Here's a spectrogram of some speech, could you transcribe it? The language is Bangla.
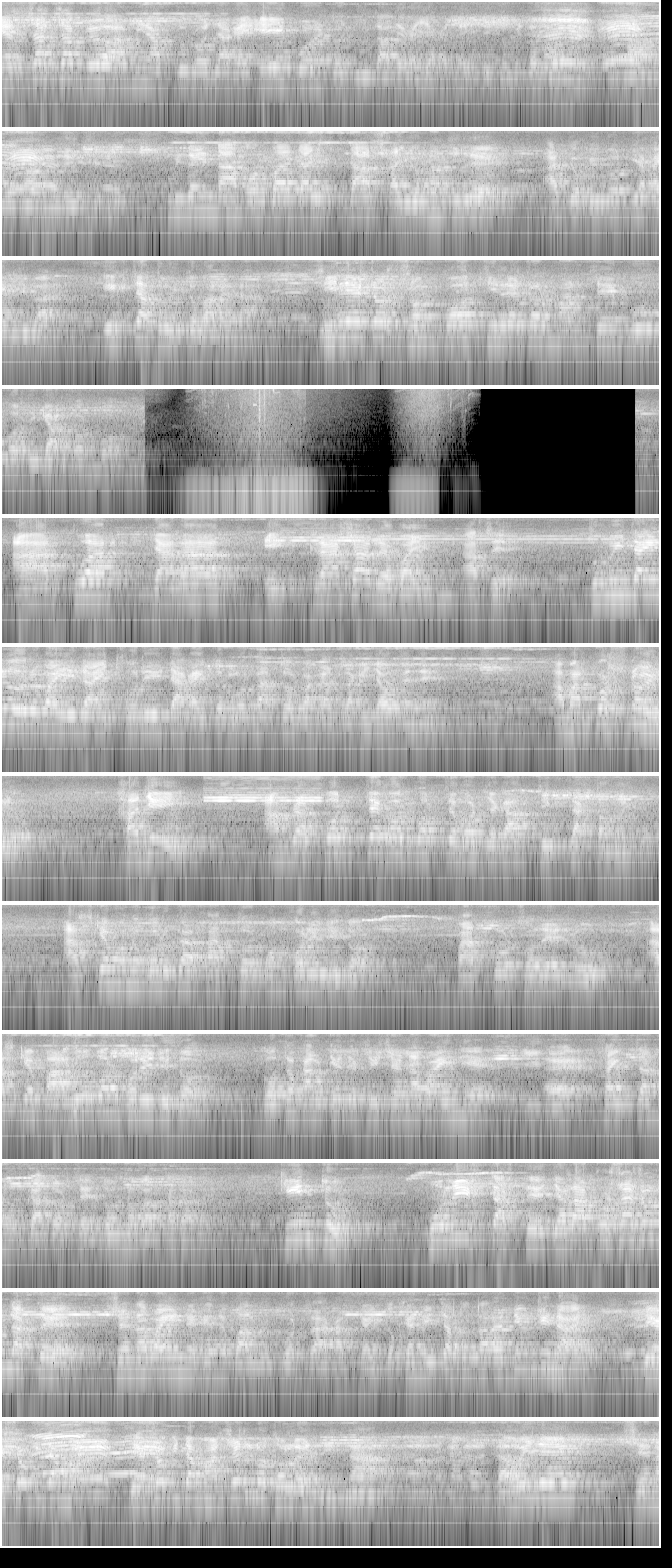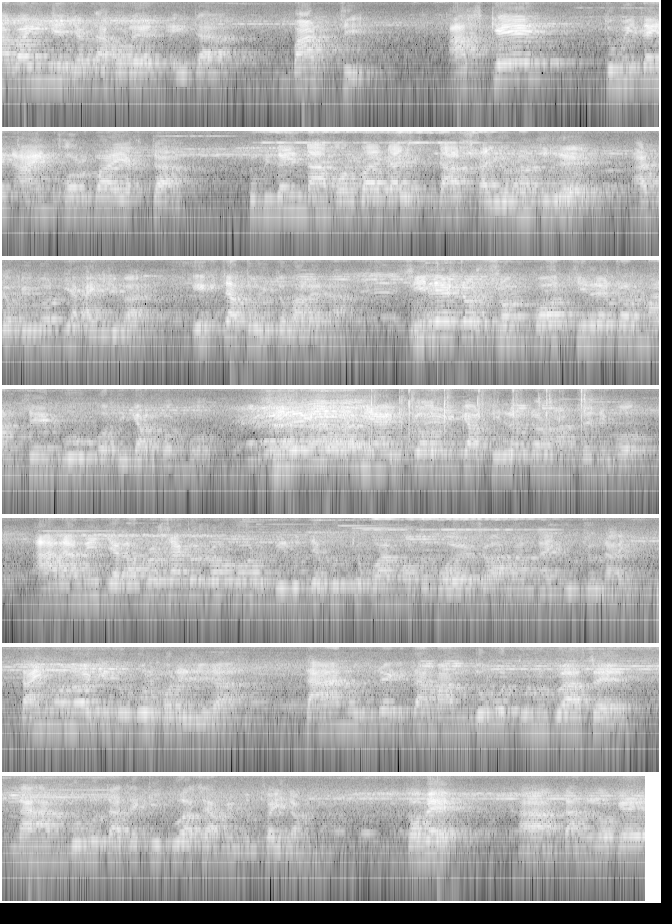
এরশাদ সাহেবেও আমি আব্দুর জায়গায় এই পয়েন্ট জুতা দেখা জায়গা যাইছি তুমি তো তুমি যাই না করবা গাছ গাছ খাইও না ছিলে আর জকিগণ গিয়ে খাইলিবা ইচ্ছা তো হইতে পারে না। সিলেটর সম্পদ সিলেটর মানুষে বুক অধিকার করব। আর কুয়ার যারা এই ক্রাশারে ভাই আছে তুমি তাই নইর ভাই রাই থরি ডাকাই তো পাথর বাগাত লাগি যাও ওখানে আমার প্রশ্ন হইল কাজেই আমরা প্রত্যেকর প্রত্যেকর জায়গা ঠিকঠাক থাকতাম আজকে মনে করুকা পাথর বন করে দিত পাথর চলের রুট আজকে বালু বন করে দিত গতকালকে দেখছি সেনাবাহিনী চারটা নৌকা ধরছে। ধন্যবাদ তারা কিন্তু পুলিশ থাকতে জেলা প্রশাসন থাকতে সেনাবাহিনী এখানে বালুর কোটরা আটকাইত কেন এটা তো তারা ডিউটি নাই। দেশও কিটা দেশও কিটা মাসের চলেননি? না। তাহলে সেনাবাহিনী যেটা করেন এইটা বাড়তি। আজকে তুমি তাই আইন করবা একটা, তুমি তাই না করবা গাছ খাইও না ছিলে আর জকিগণ গিয়ে খাইলিবা ইচ্ছা তো হইতে পারে না। সিলেটর সম্পদ, সিলেটর মানুষে বুক অধিকার করব। সিলেটর ন্যায্য অধিকার সিলেটর মানুষে নিব। আর আমি জেলা প্রশাসকের বিরুদ্ধে কুচ্ছু খাওয়ার মতো বয়সও আমার নাই, কুচ্ছু নাই। তাই মনে হয় কিন্তু ভুল করে দিলা। তান উপরে কিতা মামদুবুত কোনো আছে? না হামদুবুত আছে, কি গু আছে, আমি বুঝ পাইলাম না তবে হ্যাঁ তার লগে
